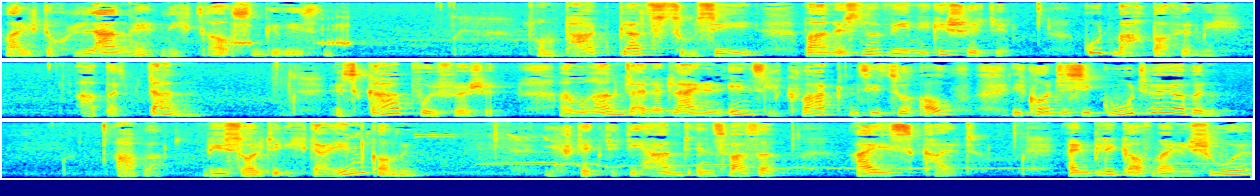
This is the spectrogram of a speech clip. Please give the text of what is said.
war ich doch lange nicht draußen gewesen. Vom Parkplatz zum See waren es nur wenige Schritte, gut machbar für mich. Aber dann, es gab wohl Frösche, am Rand einer kleinen Insel quakten sie zuhauf, ich konnte sie gut hören. Aber wie sollte ich da hinkommen? Ich steckte die Hand ins Wasser, eiskalt. Ein Blick auf meine Schuhe,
